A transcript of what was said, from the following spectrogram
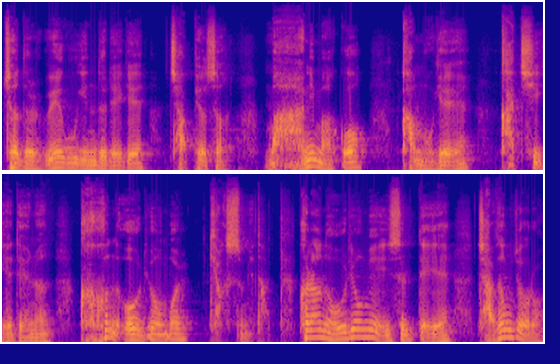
저들 외국인들에게 잡혀서 많이 맞고 감옥에 갇히게 되는 큰 어려움을 겪습니다. 그런 어려움에 있을 때에 자동적으로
